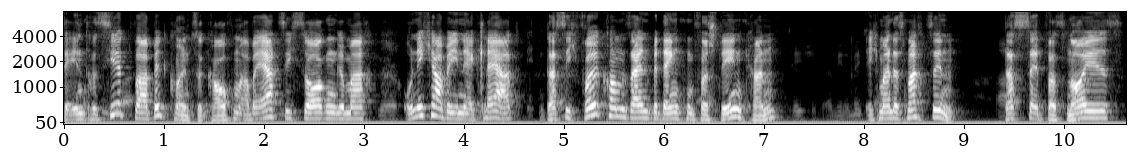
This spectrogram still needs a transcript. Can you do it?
der interessiert war, Bitcoin zu kaufen, aber er hat sich Sorgen gemacht und ich habe ihm erklärt, dass ich vollkommen sein Bedenken verstehen kann. Ich meine, das macht Sinn. Das ist etwas Neues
